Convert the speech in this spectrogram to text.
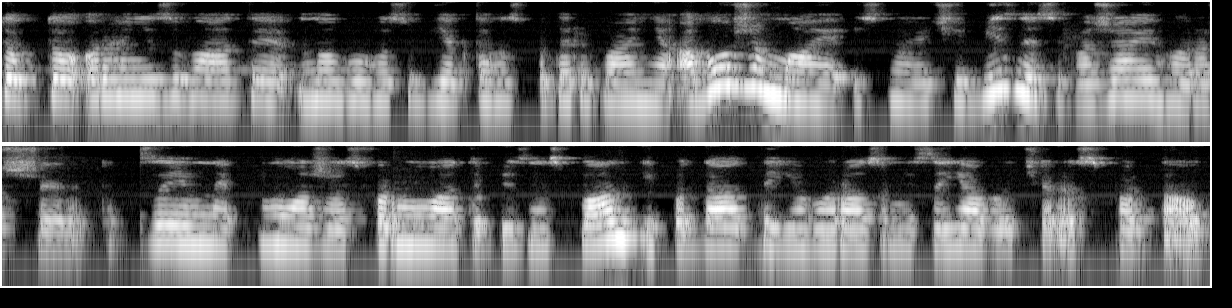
тобто організувати нового суб'єкта господарювання, або вже має існуючий бізнес і бажає його розширити. Заявник може сформувати бізнес-план і подати його разом із заявою через портал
